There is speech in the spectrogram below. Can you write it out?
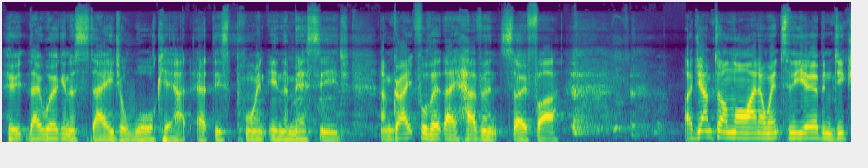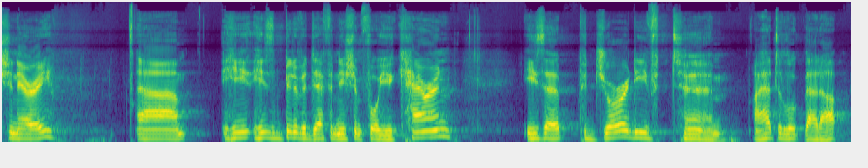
who they were going to stage a walkout at this point in the message. I'm grateful that they haven't so far. I jumped online, I went to the Urban Dictionary. Um, here, here's a bit of a definition for you Karen is a pejorative term. I had to look that up.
